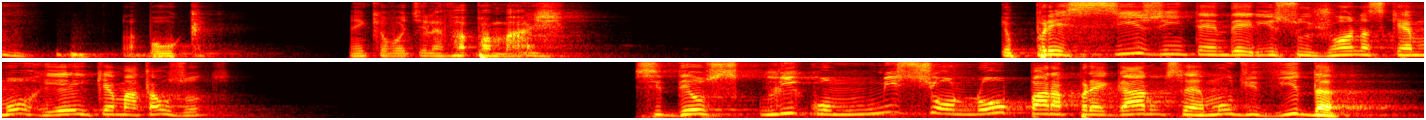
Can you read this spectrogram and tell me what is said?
Hum, na boca. Nem que eu vou te levar para margem. Eu preciso entender isso. O Jonas quer morrer e quer matar os outros. Se Deus lhe comissionou para pregar um sermão de vida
